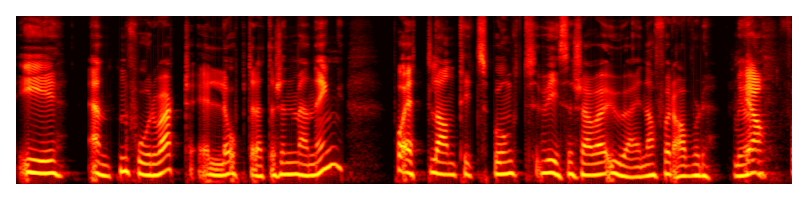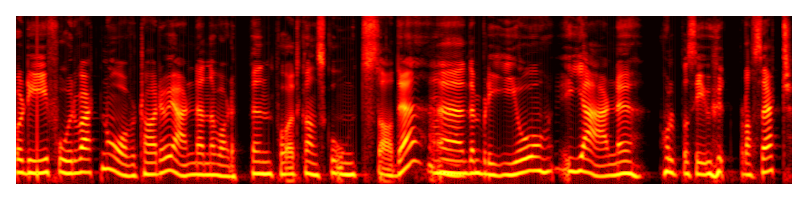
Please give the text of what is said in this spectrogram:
i enten fòrvert eller oppdretter sin mening på et eller annet tidspunkt viser seg å være uegna for avl. Ja. Fordi fòrverten overtar jo gjerne denne valpen på et ganske ungt stadie. Eh, den blir jo gjerne holdt på å si utplassert,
